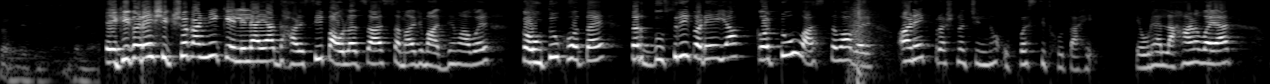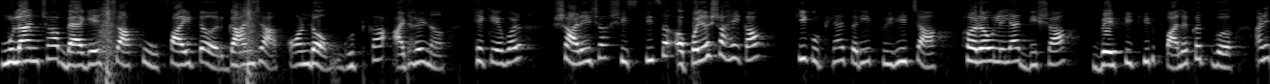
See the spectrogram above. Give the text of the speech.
करण्यात येईल. धन्यवाद. एकीकडे शिक्षकांनी केलेल्या या धाडसी पावलाचा समाज माध्यमावर कौतुक होत आहे तर दुसरीकडे या कटू वास्तवावर अनेक प्रश्नचिन्ह उपस्थित होत आहे. एवढ्या लहान वयात मुलांच्या बॅगेत चाकू फायटर गांजा कॉन्डम गुटखा आढळणं हे केवळ शाळेच्या शिस्तीचं अपयश आहे का? की कुठल्या तरी पिढीच्या हरवलेल्या दिशा बेफिकीर पालकत्व आणि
